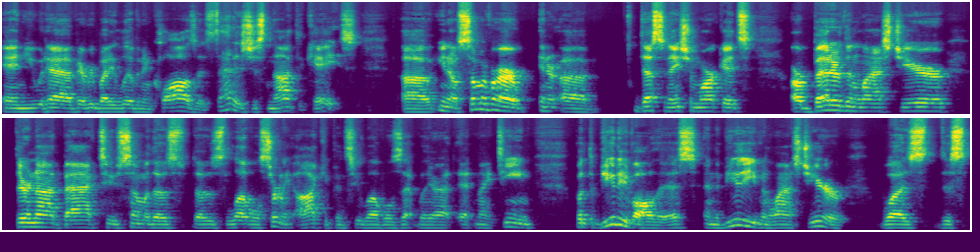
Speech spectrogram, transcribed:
and you would have everybody living in closets. That is just not the case. Uh, you know, some of our inter, uh, destination markets are better than last year. They're not back to some of those those levels, certainly occupancy levels that they're at at 19. But the beauty of all this, and the beauty even last year, was this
